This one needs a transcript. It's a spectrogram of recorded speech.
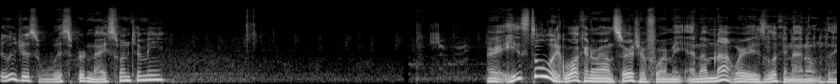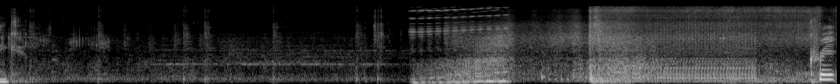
Really just whisper nice one to me? All right, he's still like walking around searching for me, and I'm not where he's looking. I don't think. Crit.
